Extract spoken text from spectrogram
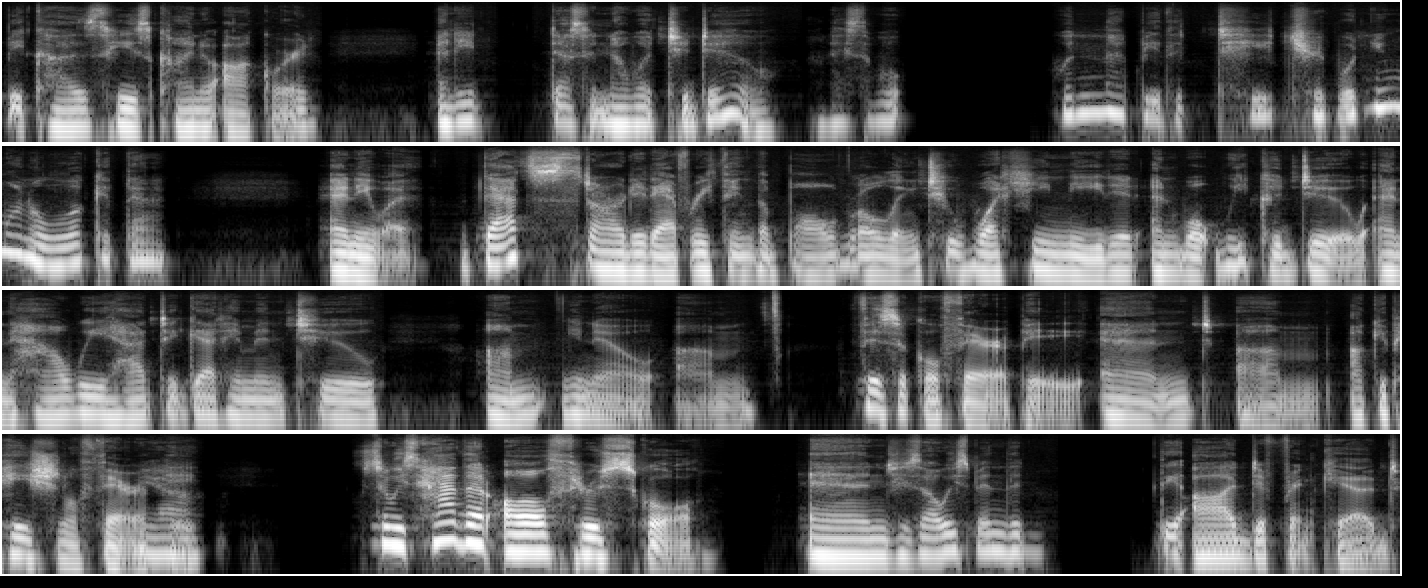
because he's kind of awkward and he doesn't know what to do. And I said, Well, wouldn't that be the teacher? Wouldn't you want to look at that? Anyway, that started everything, the ball rolling to what he needed and what we could do and how we had to get him into, um, you know, um, physical therapy and um, occupational therapy. Yeah. So he's had that all through school, and he's always been the the odd, different kid.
